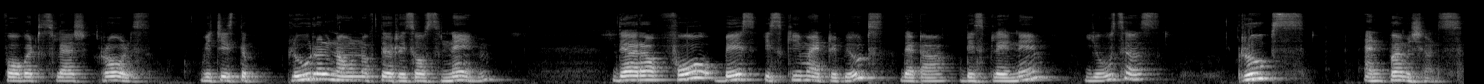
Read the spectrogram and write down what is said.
forward slash roles, which is the plural noun of the resource name. There are four base schema attributes that are display name, users, groups, and permissions.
